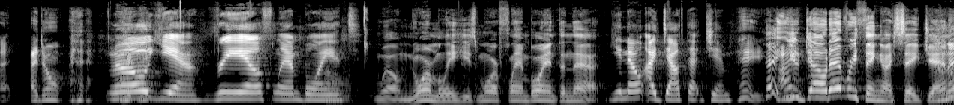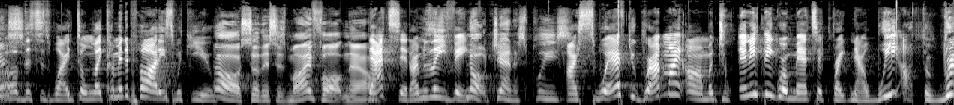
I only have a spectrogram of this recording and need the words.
I, I don't... Oh, yeah, real flamboyant. Oh. well, normally he's more flamboyant than that. You know, I doubt that, Jim. Hey, Hey, I- you doubt everything I say, Janice. Oh, this is why I don't like coming to parties with you. Oh, so this is my fault now. That's it, I'm leaving. No, Janice, please. I swear if you grab my arm or do anything romantic right now, we are through.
